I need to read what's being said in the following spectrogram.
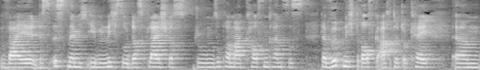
weil das ist nämlich eben nicht so das Fleisch, was du im Supermarkt kaufen kannst. Das, da wird nicht drauf geachtet, okay, ähm,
